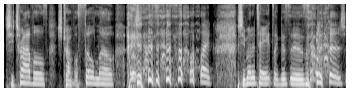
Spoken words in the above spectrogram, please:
she travels, she travels solo. like, she meditates. Like, this is,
